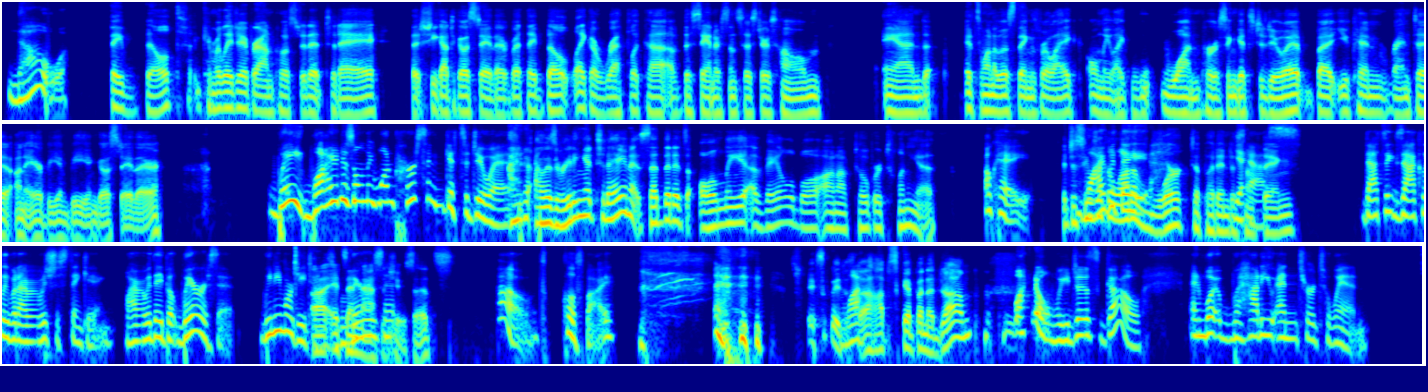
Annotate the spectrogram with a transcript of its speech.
No. They built Kimberly J. Brown posted it today that she got to go stay there, but they built like a replica of the Sanderson sisters' home. And it's one of those things where like only like one person gets to do it, but you can rent it on Airbnb and go stay there. Wait, why does only one person get to do it? I, I was reading it today and it said that it's only available on October 20th. okay. It just seems Why like a lot they- of work to put into something. That's exactly what I was just thinking. Why would they? But where is it? We need more Uh, details. it's in Where it? Massachusetts. Oh, it's close by. Basically, just What? a hop, skip, and a jump. Why don't we just go? And what? How do you enter to win?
